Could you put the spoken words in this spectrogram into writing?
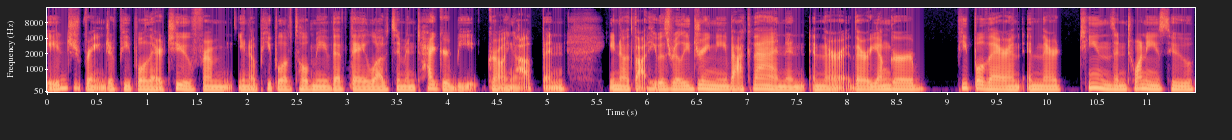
age range of people there too from you know people have told me that they loved him in tiger beat growing up and you know thought he was really dreamy back then and and they're they're younger people there in, in their teens and 20s who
